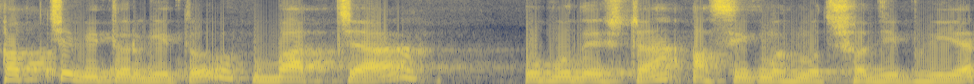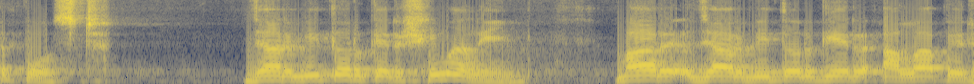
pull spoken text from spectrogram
সবচেয়ে বিতর্কিত বাচ্চা উপদেষ্টা আসিফ মাহমুদ সজীব ভুইয়ার পোস্ট। যার বিতর্কের সীমা নেই বা যার বিতর্কের আলাপের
